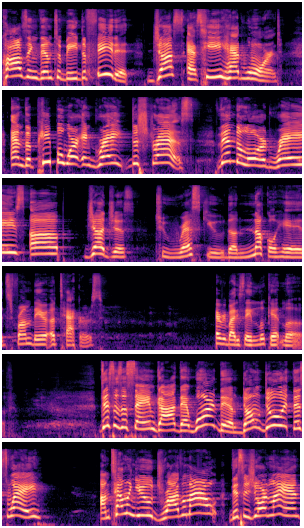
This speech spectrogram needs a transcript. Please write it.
Causing them to be defeated, just as he had warned. And the people were in great distress. Then the Lord raised up judges to rescue the knuckleheads from their attackers. Everybody say, Look at love. This is the same God that warned them don't do it this way. I'm telling you, drive them out. This is your land.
